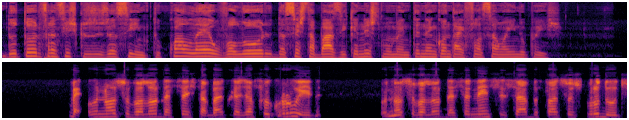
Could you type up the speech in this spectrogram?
Doutor Francisco Jacinto, qual é o valor da cesta básica neste momento, tendo em conta a inflação aí no país? Bem, o nosso valor da cesta básica já foi corroído. O nosso valor da cesta nem se sabe face aos produtos.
